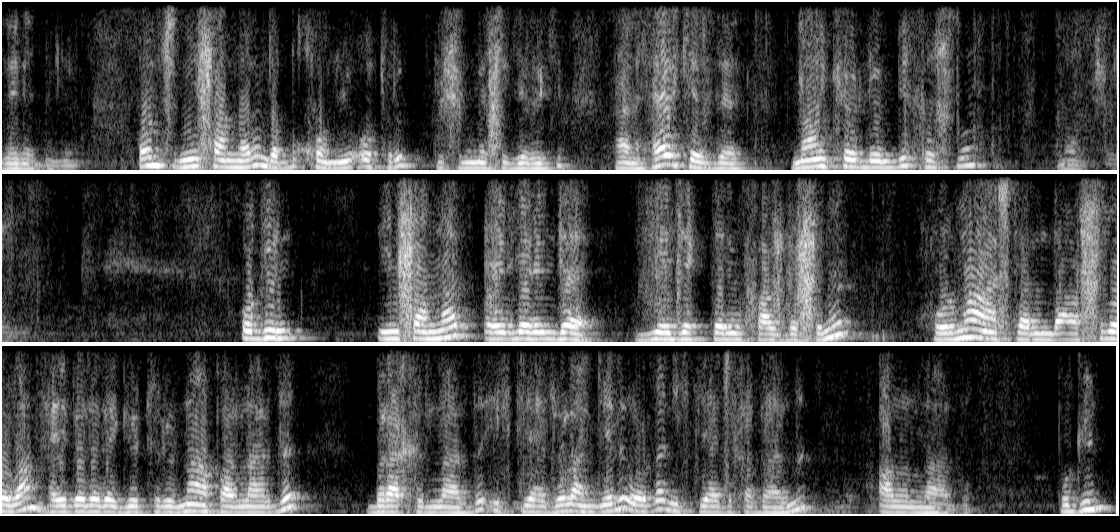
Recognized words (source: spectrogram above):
Verebiliyor. Onun için insanların da bu konuyu oturup düşünmesi gerekir. Yani herkes de nankörlüğün bir kısmı mevcut. O gün insanlar evlerinde yiyeceklerin fazlasını hurma ağaçlarında asıl olan heybelere götürür ne yaparlardı? Bırakırlardı. İhtiyacı olan gelir oradan ihtiyacı kadarını alırlardı. Bugün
